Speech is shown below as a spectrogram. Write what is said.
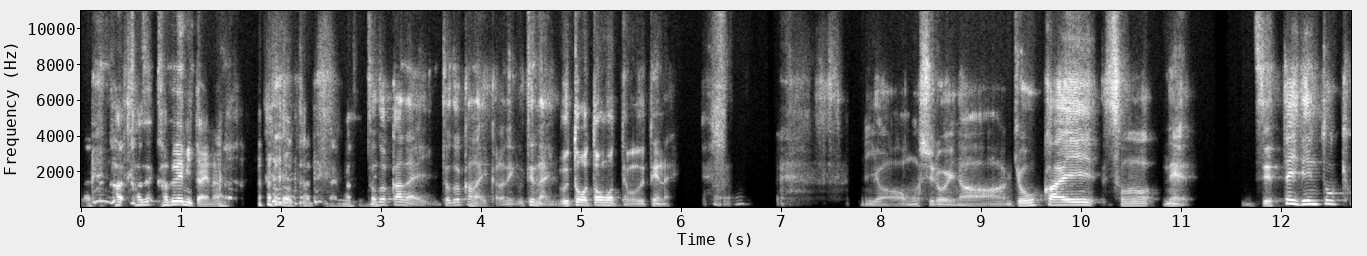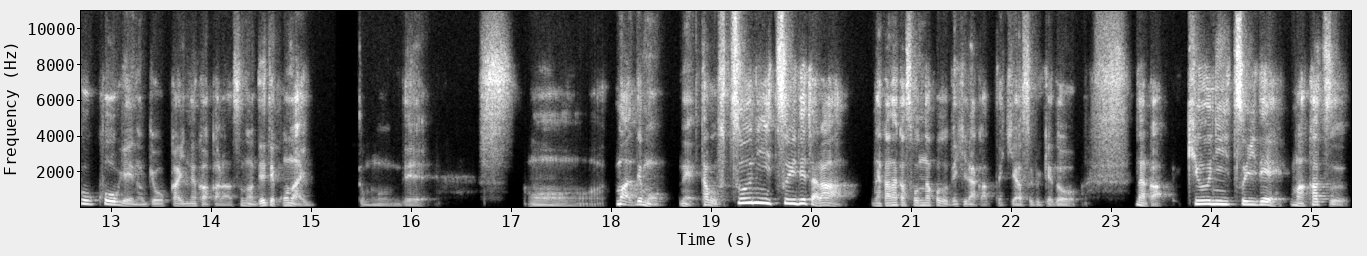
なんかか風風みたいなね。届かない、届かないからね、打てない。打とうと思っても打てない。いやー、面白いな業界、そのね、絶対伝統工芸の業界の中からそんなの出てこないと思うんで、うんまあでもね、多分普通に継いでたら、なかなかそんなことできなかった気がするけど、なんか急に継いで、まあかつ、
